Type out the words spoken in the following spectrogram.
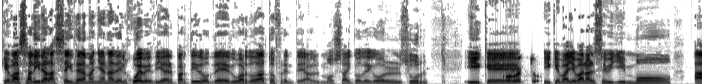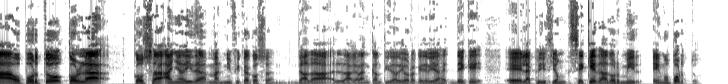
que va a salir a las 6 de la mañana del jueves, día del partido de Eduardo Dato frente al Mosaico de Gol Sur, y que, Correcto. y que va a llevar al sevillismo a Oporto con la cosa añadida, magnífica cosa, dada la gran cantidad de horas que hay de viaje, de que eh, la expedición se queda a dormir en Oporto.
